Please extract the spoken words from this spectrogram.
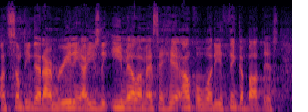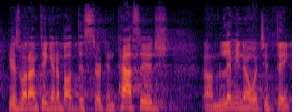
on something that I'm reading, I usually email him. I say, "Hey, Uncle, what do you think about this? Here's what I'm thinking about this certain passage. Um, let me know what you think."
